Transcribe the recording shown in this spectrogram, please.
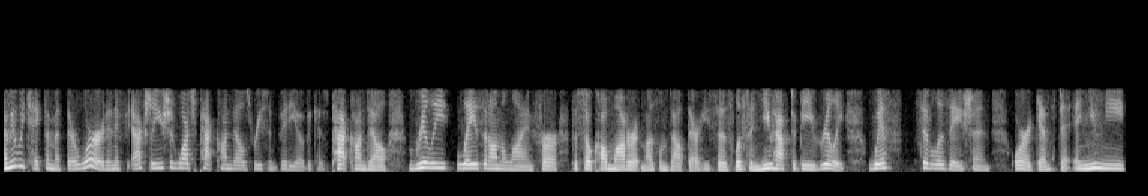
I mean, we take them at their word. And if actually, you should watch Pat Condell's recent video because Pat Condell really lays it on the line for the so-called moderate Muslims out there. He says, "Listen, you have to be really with civilization or against it, and you need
